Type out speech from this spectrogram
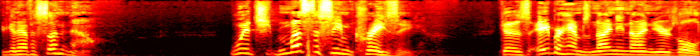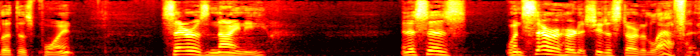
You're going to have a son now. Which must have seemed crazy because Abraham's 99 years old at this point, Sarah's 90. And it says, when Sarah heard it, she just started laughing.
